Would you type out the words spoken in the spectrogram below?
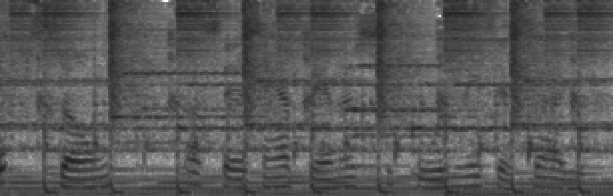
opção, acessem apenas se for necessário.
